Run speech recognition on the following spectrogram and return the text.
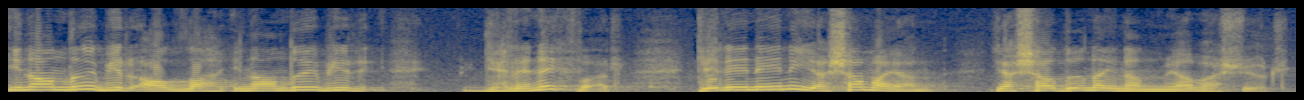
İnandığı bir Allah, inandığı bir gelenek var. Geleneğini yaşamayan, yaşadığına inanmaya başlıyor.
